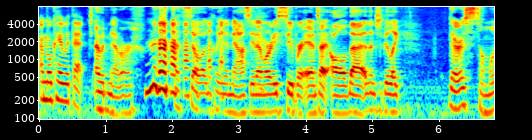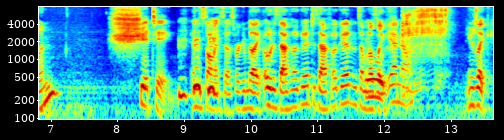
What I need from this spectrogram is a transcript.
I'm okay with it. I would never. That's so unclean and nasty, and I'm already super anti all of that. And then just be like, there is someone shitting in the stall next to us. We're gonna be like, oh, does that feel good? Does that feel good? And someone else like, yeah, no. you're just like,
